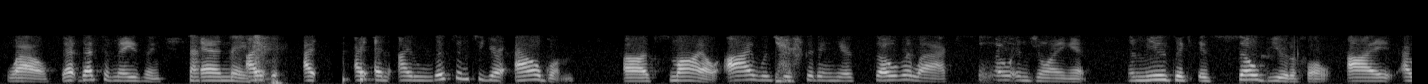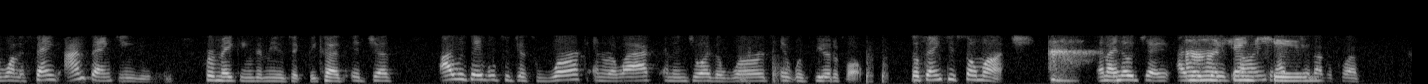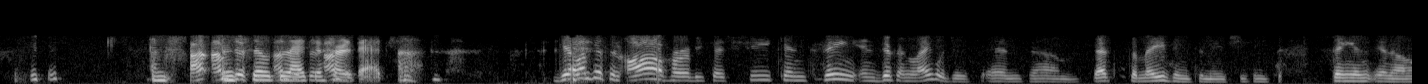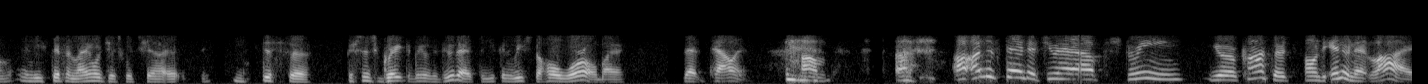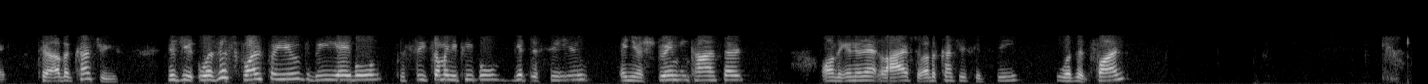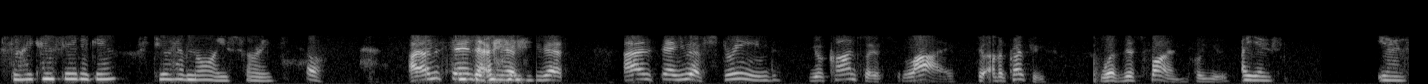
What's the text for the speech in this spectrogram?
Wow, that that's amazing. That's and big. I, I, I, and I listened to your album, uh, Smile. I was Yes. just sitting here so relaxed, so enjoying it. The music is so beautiful. I, I want to thank. I'm thanking you for making the music because it just. I was able to just work and relax and enjoy the words. It was beautiful. So thank you so much. And I know Jay. I know Oh, Jay is thank dying to ask you you. another question. I'm, I, I'm, I'm just so I'm glad just, to I'm- hear that. Gail, I'm just in awe of her because she can sing in different languages, and um, that's amazing to me. She can sing in you know in these different languages, which uh, this uh, this is great to be able to do that. So you can reach the whole world by that talent. Um, uh, I understand that you have streamed your concerts on the internet live to other countries. Did you? Was this fun for you to be able to see so many people get to see you in your streaming concerts on the internet live, so other countries could see? Was it fun? Sorry, can you say it again? Still have noise. Sorry. Oh, I understand that you have, Sorry. you have. I understand you have streamed your concerts live to other countries. Was this fun for you? Oh yes, yes,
